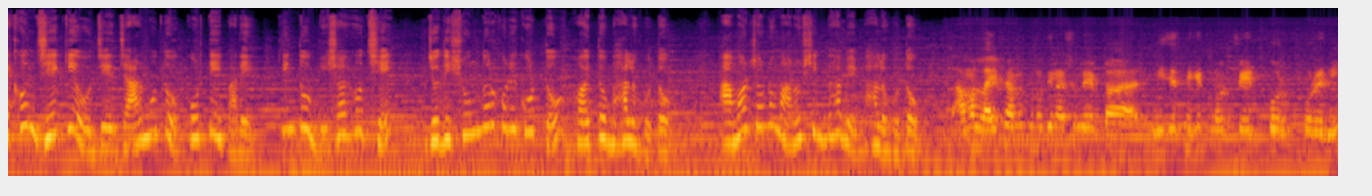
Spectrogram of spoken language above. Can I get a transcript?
এখন যে কেউ যে যার মতো করতেই পারে, কিন্তু বিষয় হচ্ছে, যদি সুন্দর করে করত, হয়তো ভালো হতো। আমার জন্য মানসিকভাবে ভালো হতো। আমার লাইফে আমি কোনোদিন আসলে নিজে থেকে কোনো ট্রেড করিনি।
